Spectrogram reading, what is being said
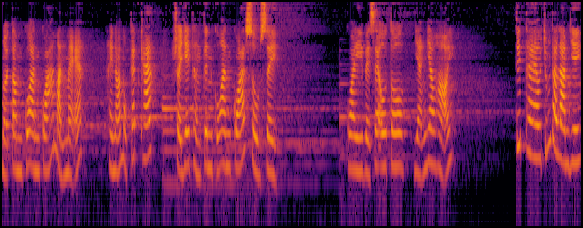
Nội tâm của anh quá mạnh mẽ. Hay nói một cách khác, sợi dây thần kinh của anh quá xù xì. Quay về xe ô tô, giảng giao hỏi. Tiếp theo chúng ta làm gì?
